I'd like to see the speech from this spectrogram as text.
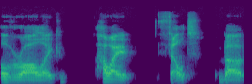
overall like how I felt about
